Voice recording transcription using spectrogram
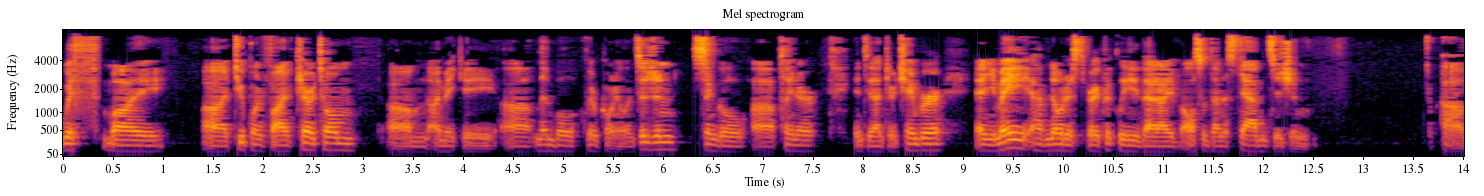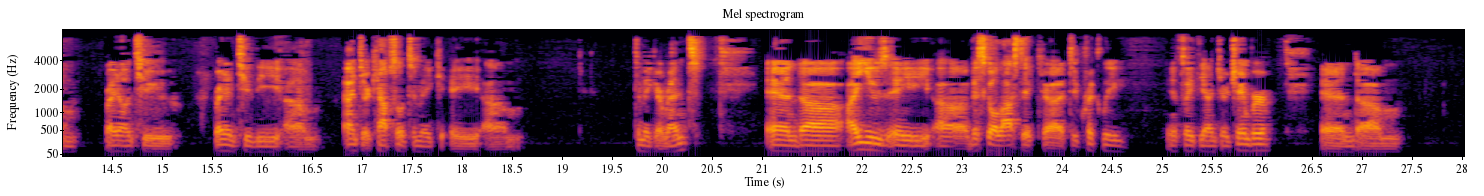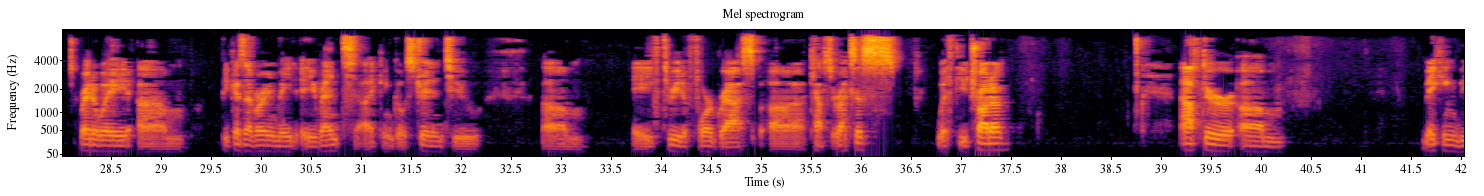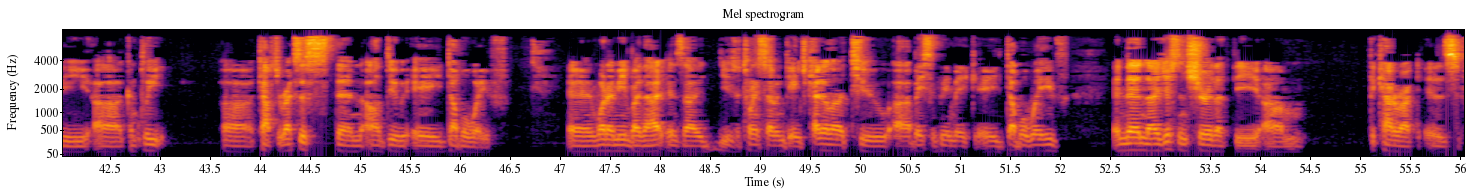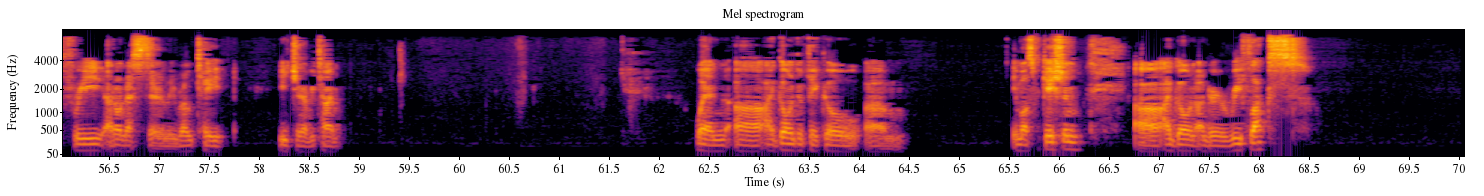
With my uh, 2.5 keratome, um, I make a uh, limbal clear corneal incision, single uh, planar into the anterior chamber. And you may have noticed very quickly that I've also done a stab incision um, right onto right into the um, anterior capsule to make a um, to make a rent. And uh, I use a uh, viscoelastic uh, to quickly inflate the anterior chamber. And um, right away, um, because I've already made a rent, I can go straight into um, a three to four grasp uh, capsulorhexis with Utrata. After um, making the uh, complete uh, then I'll do a double wave. And what I mean by that is I use a 27 gauge cannula to uh, basically make a double wave. And then I just ensure that the, um, the cataract is free. I don't necessarily rotate each and every time. When uh, I go into phaco um, emulsification, uh, I go in under reflux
